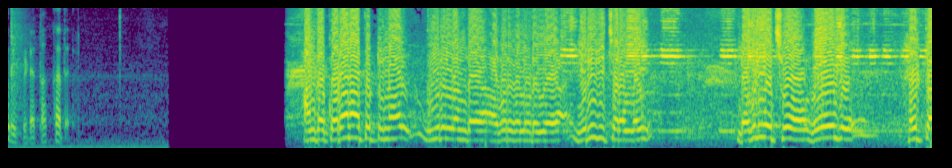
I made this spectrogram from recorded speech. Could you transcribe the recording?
குறிப்பிடத்தக்கது. அந்த கொரோனா தொற்றினால் உயிரிழந்த அவர்களுடைய இறுதிச் சடங்கை WHO world health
